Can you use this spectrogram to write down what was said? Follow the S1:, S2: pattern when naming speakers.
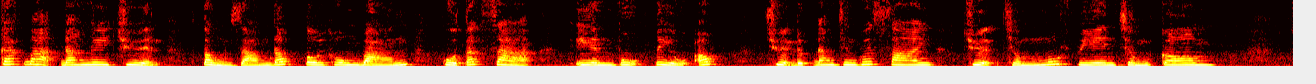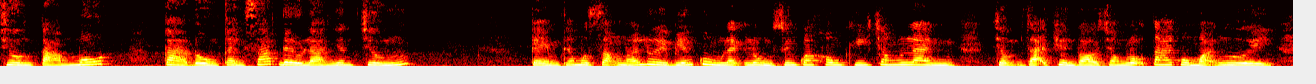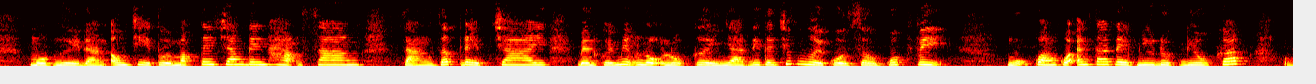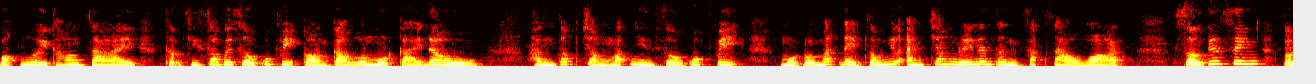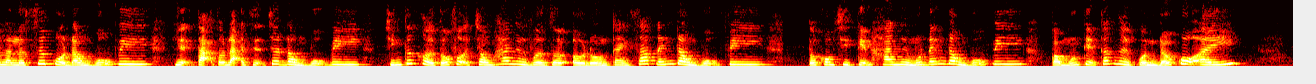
S1: Các bạn đang nghe chuyện Tổng Giám Đốc Tôi Không Bán của tác giả Yên Vũ Tiểu Ốc. Chuyện được đăng trên website chuyện.mútvn.com Chương 81 Cả đồn cảnh sát đều là nhân chứng. Kèm theo một giọng nói lười biếng cùng lạnh lùng xuyên qua không khí trong lành, Chậm rãi truyền vào trong lỗ tai của mọi người. Một người đàn ông trẻ tuổi mặc tây trang đen hạng sang dáng dấp đẹp trai, bên khuấy miệng lộ nụ cười nhạt đi tới trước người của sở quốc vị. Ngũ quang của anh ta đẹp như được điêu khắc, vóc người thon dài, thậm chí so với sở quốc vị còn cao hơn một cái đầu. Hắn thấp chẳng mắt nhìn sở quốc vị, một đôi mắt đẹp giống như ánh trăng lóe lên thần sắc xảo hoạt. Sở tiên sinh, tôi là luật sư của Đồng Vũ Vi, hiện tại tôi đại diện cho Đồng Vũ Vi, chính thức khởi tố vợ chồng hai người vừa rồi ở đồn cảnh sát đánh Đồng Vũ Vi. Tôi không chỉ kiện hai người muốn đánh đồng Vũ Vi, còn muốn kiện các người quần đấu cô ấy.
